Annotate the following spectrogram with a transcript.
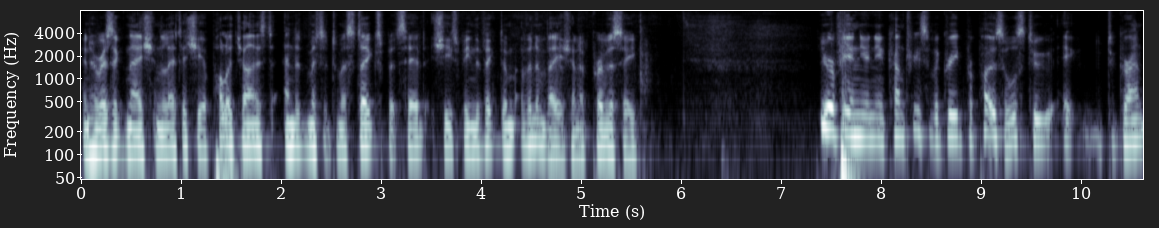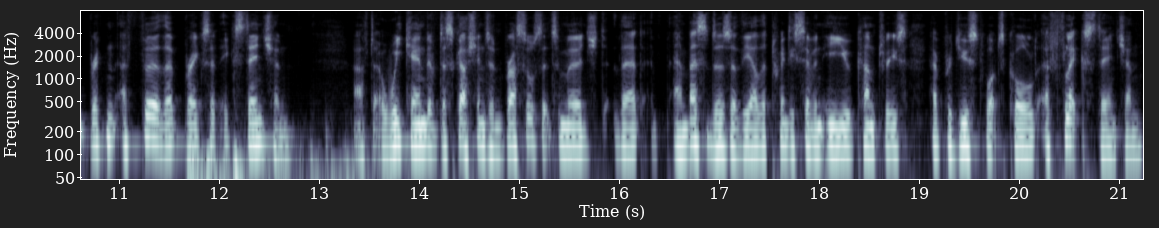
In her resignation letter, she apologised and admitted to mistakes, but said she's been the victim of an invasion of privacy. European Union countries have agreed proposals to, eh, to grant Britain a further Brexit extension. After a weekend of discussions in Brussels, it's emerged that ambassadors of the other 27 EU countries have produced what's called a flex extension.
